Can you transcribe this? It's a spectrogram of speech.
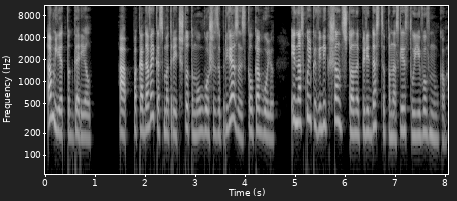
омлет подгорел. А пока давай-ка смотреть, что там у Гоши за привязанность к алкоголю и насколько велик шанс, что она передастся по наследству его внукам.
